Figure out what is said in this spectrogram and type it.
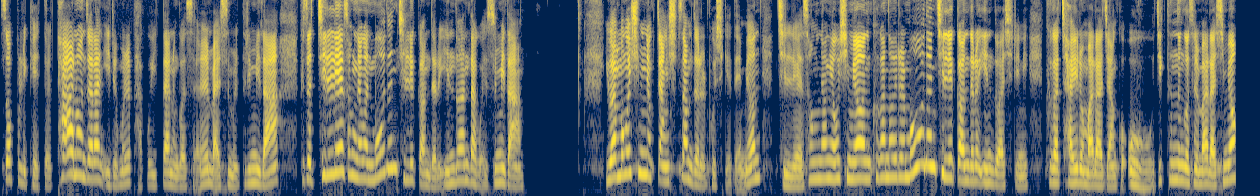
서플리케이터 탄원자란 이름을 갖고 있다는 것을 말씀을 드립니다. 그래서 진리의 성령은 모든 진리 가운데로 인도한다고 했습니다. 요한복음 16장 13절을 보시게 되면 진리의 성령이 오시면 그가 너희를 모든 진리 가운데로 인도하시리니 그가 자유로 말하지 않고 오직 듣는 것을 말하시며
